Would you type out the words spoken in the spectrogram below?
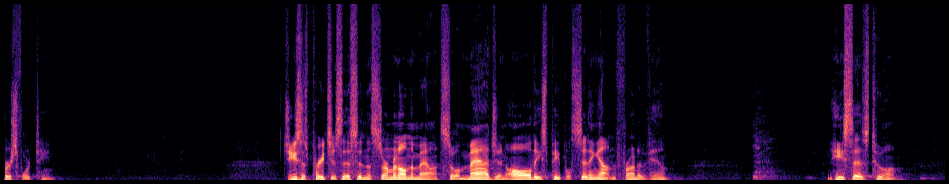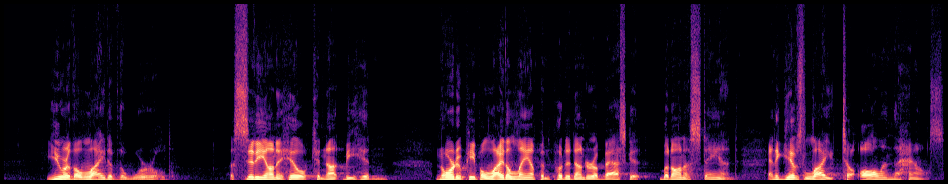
verse 14. Jesus preaches this in the Sermon on the Mount. So imagine all these people sitting out in front of him. He says to him, You are the light of the world. A city on a hill cannot be hidden, nor do people light a lamp and put it under a basket, but on a stand, and it gives light to all in the house.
